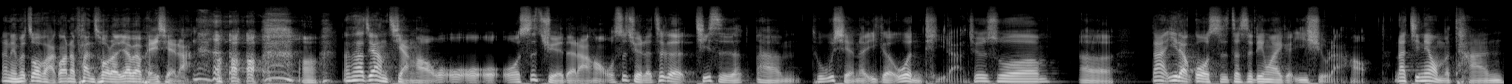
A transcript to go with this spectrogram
那你们做法官的判错了，要不要赔钱啦？” 哦，那他这样讲哈，我我我我我是觉得啦哈，我是觉得这个其实嗯，凸显了一个问题啦，就是说呃，当然医疗过失这是另外一个 issue 啦哈。那今天我们谈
